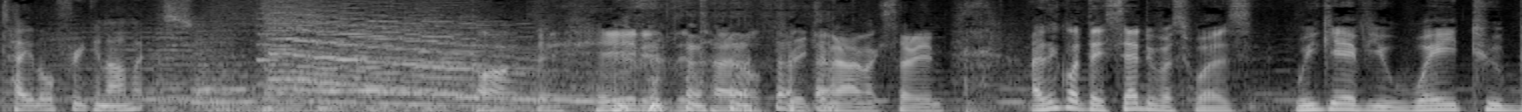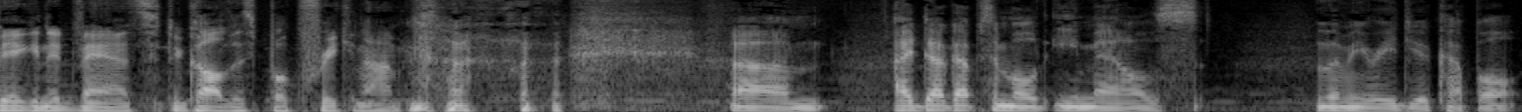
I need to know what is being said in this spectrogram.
title Freakonomics? Oh, they hated the title Freakonomics. I mean, I think what they said to us was, "We gave you way too big in advance to call this book Freakonomics." um, I dug up some old emails. Let me read you a couple.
